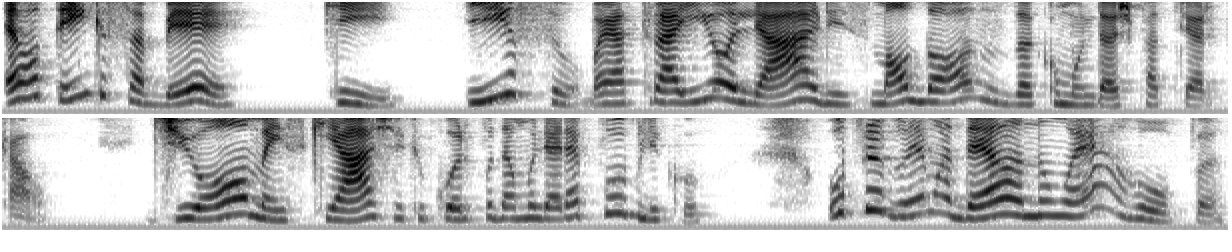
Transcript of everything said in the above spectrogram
Ela tem que saber que isso vai atrair olhares maldosos da comunidade patriarcal, de homens que acham que o corpo da mulher é público. O problema dela não é a roupa.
